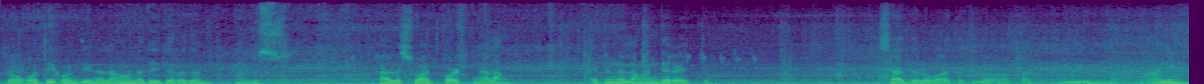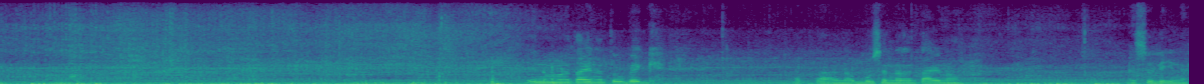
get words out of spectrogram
So konti-konti na lang ang natitira doon. Halos halos one fourth na lang. Ito na lang ang diretso. Isa, dalawa, tatlo, apat, lima, anim. Inom muna tayo ng tubig. At uh, naubusan na rin tayo ng gasolina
